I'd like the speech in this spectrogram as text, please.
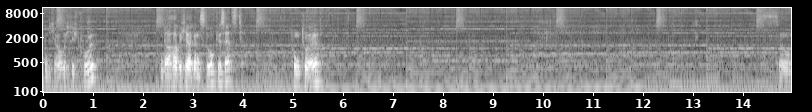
Finde ich auch richtig cool. Und da habe ich ja ganz durchgesetzt, punktuell. So.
